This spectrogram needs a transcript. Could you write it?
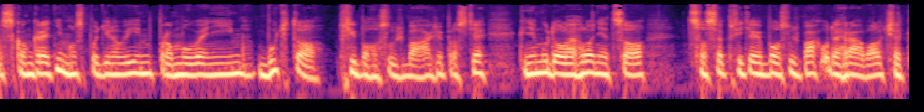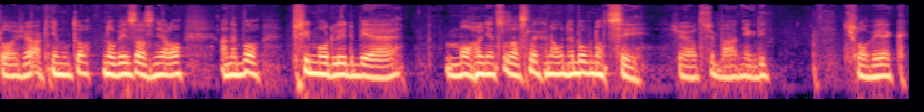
s konkrétním hospodinovým promluvením, buď to při bohoslužbách, že prostě k němu dolehlo něco, co se při těch bohoslužbách odehrávalo, četlo, že? A k němu to nově zaznělo, anebo při modlitbě mohl něco zaslechnout, nebo v noci, že jo, třeba někdy člověk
